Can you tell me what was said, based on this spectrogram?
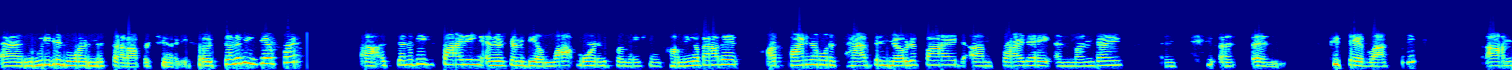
And we didn't want to miss that opportunity. So it's going to be different. Uh, it's going to be exciting, and there's going to be a lot more information coming about it. Our finalists have been notified um, Friday and Monday and, uh, and Tuesday of last week. Um,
